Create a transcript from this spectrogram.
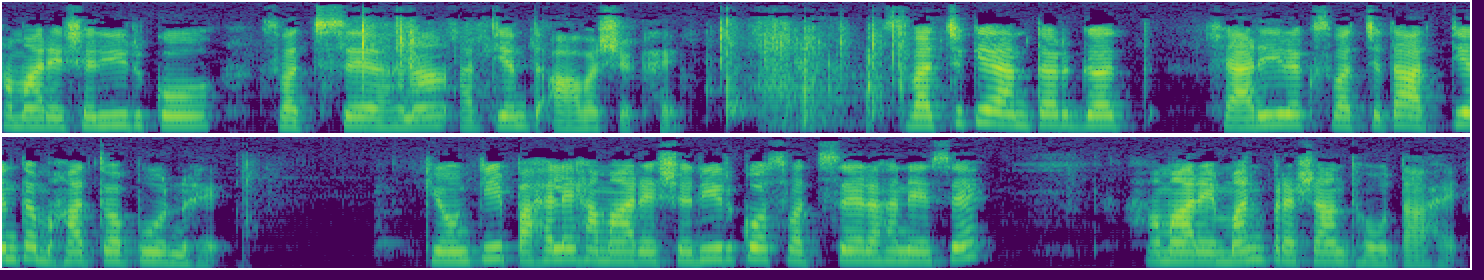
हमारे शरीर को स्वच्छ से रहना अत्यंत आवश्यक है। स्वच्छ के अंतर्गत शारीरिक स्वच्छता अत्यंत महत्वपूर्ण है, क्योंकि पहले हमारे शरीर को स्वच्छ से रहने से हमारे मन प्रशांत होता है।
